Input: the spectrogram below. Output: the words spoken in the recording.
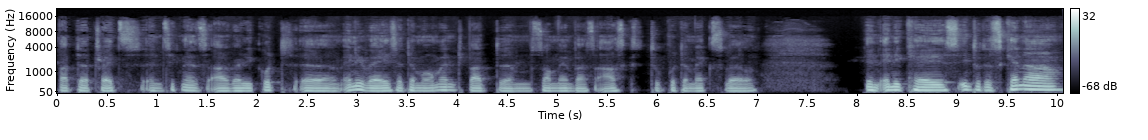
But the trades and signals are very good anyways at the moment. But um, some members asked to put the Maxwell in any case into the scanner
